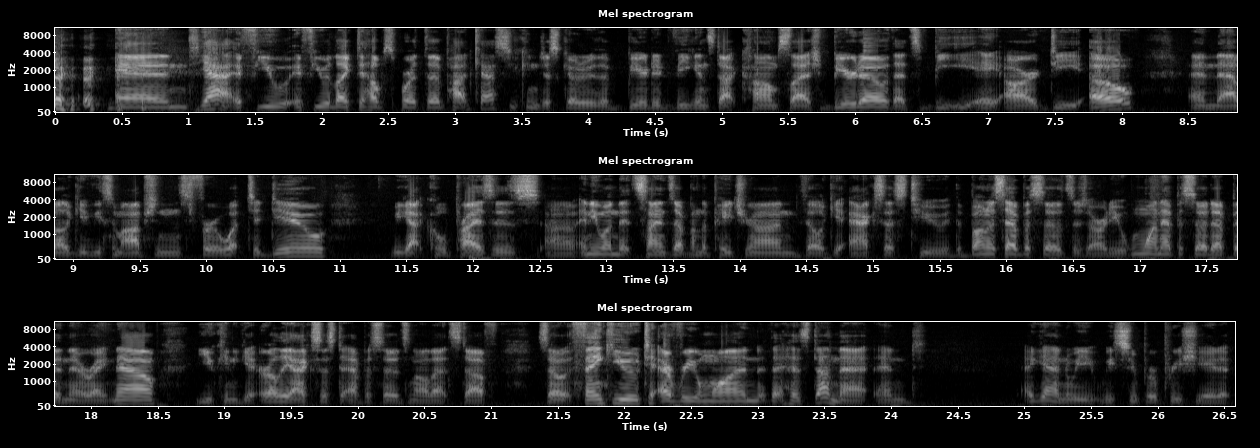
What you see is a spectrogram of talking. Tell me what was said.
and yeah, if you if you would like to help support the podcast, you can just go to the beardedvegans.com slash beardo. That's B E A R D O, and that'll give you some options for what to do. We got cool prizes. Uh, anyone that signs up on the Patreon, they'll get access to the bonus episodes. There's already one episode up in there right now. You can get early access to episodes and all that stuff. So thank you to everyone that has done that. And again, we, we super appreciate it.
